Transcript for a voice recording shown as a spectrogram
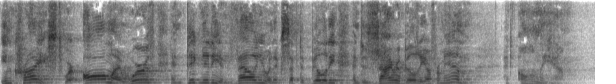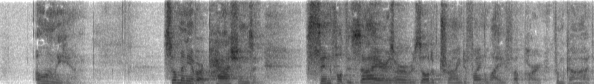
in Christ, where all my worth and dignity and value and acceptability and desirability are from Him and only Him. Only Him. So many of our passions and sinful desires are a result of trying to find life apart from God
